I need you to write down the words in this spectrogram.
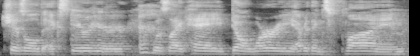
chiseled exterior was uh-huh. like hey don't worry everything's fine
